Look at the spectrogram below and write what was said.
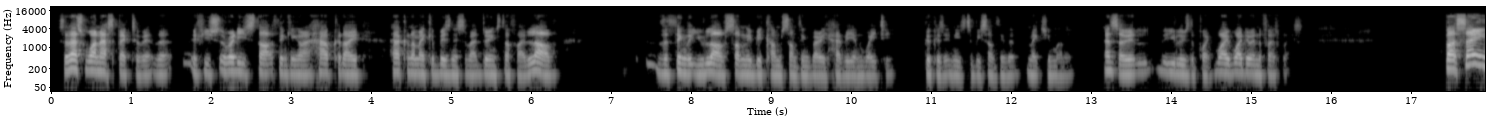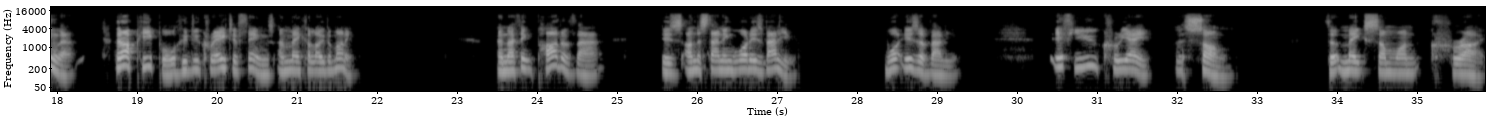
So that's one aspect of it that if you already start thinking about how could i how can i make a business about doing stuff i love? The thing that you love suddenly becomes something very heavy and weighty because it needs to be something that makes you money. And so it, you lose the point. Why why do it in the first place? But saying that there are people who do creative things and make a load of money. And i think part of that is understanding what is value. What is a value? If you create a song that makes someone cry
